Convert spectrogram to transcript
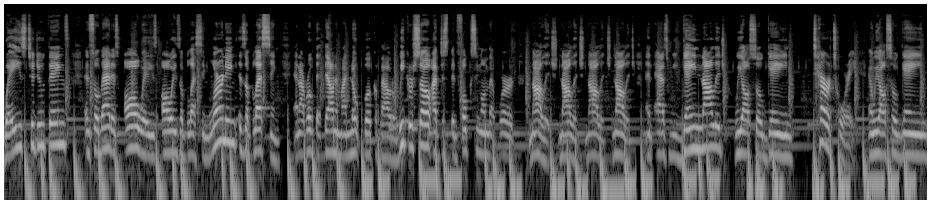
ways to do things, and so that is always always a blessing. Learning is a blessing, and I wrote that down in my notebook about a week or so. I've just been focusing on that word knowledge, knowledge, knowledge, knowledge, and as we gain knowledge, we also gain territory and we also gain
